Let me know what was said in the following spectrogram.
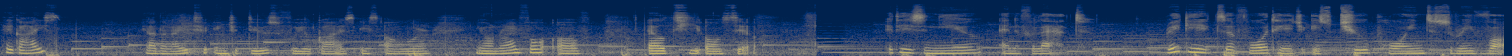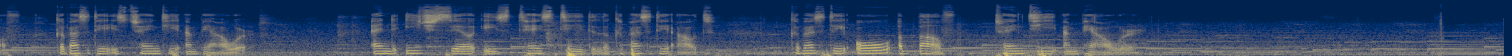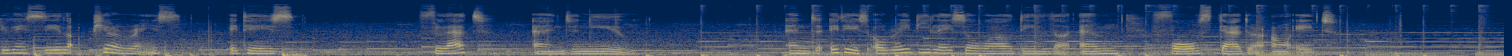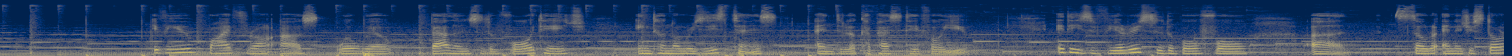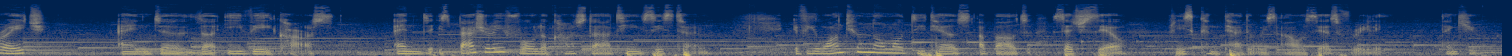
Hey guys, I'd like to introduce for you guys is our new arrival of LTO cell. It is new and flat. Rated voltage is 2.3 volt. Capacity is 20 ampere hour. And each cell is tested the capacity out. Capacity all above 20 ampere hour. You can see the appearance. It is flat and new. And it is already laser welding the M4 stator on it. If you buy from us, we will balance the voltage, internal resistance, and the capacity for you. It is very suitable for uh, solar energy storage and uh, the EV cars, and especially for the car starting system. If you want to know more details about such sale, please contact with our sales freely. Thank you.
